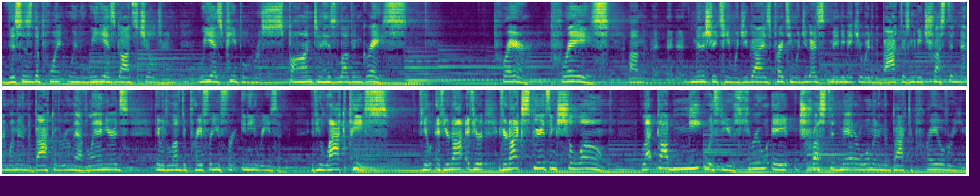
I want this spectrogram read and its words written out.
This is the point when we, as God's children, we as people respond to his love and grace. Prayer, praise, um, ministry team, would you guys, prayer team, would you guys maybe make your way to the back? There's going to be trusted men and women in the back of the room. They have lanyards. They would love to pray for you for any reason. If you lack peace, if, you, if, you're not, if, you're, if you're not experiencing shalom, let God meet with you through a trusted man or woman in the back to pray over you.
